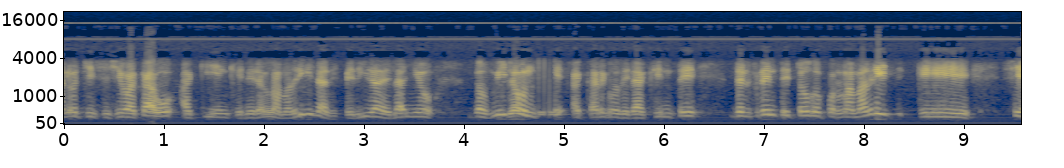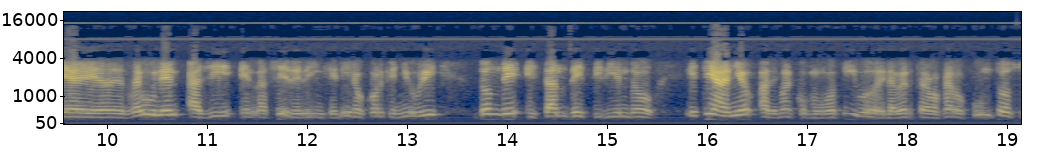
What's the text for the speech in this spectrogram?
esta noche se lleva a cabo aquí en General La Madrid la despedida del año 2011 a cargo de la gente del Frente Todo por la Madrid que se eh, reúnen allí en la sede de Ingeniero Jorge Ñubri donde están despidiendo este año, además como motivo del haber trabajado juntos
